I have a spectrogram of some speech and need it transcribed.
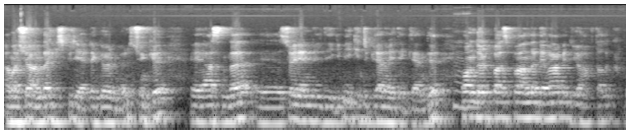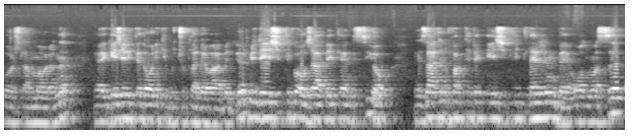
Ama şu anda hiçbir yerde görmüyoruz. Çünkü e, aslında e, söylenildiği gibi ikinci plana iteklendi. 14 baz puanla devam ediyor haftalık borçlanma oranı. E, gecelikte de 12,5'la devam ediyor. Bir değişiklik olacağı beklentisi yok. E, zaten ufak tefek değişikliklerin de olması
